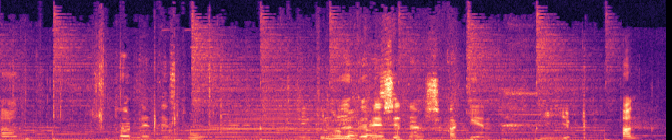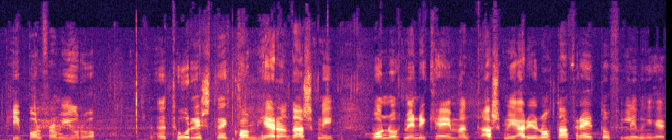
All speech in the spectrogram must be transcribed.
and turn it into a residence again. Yep. And people from Europe, uh, tourists, they come here and ask me, one of many came and asked me, are you not afraid of living here?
